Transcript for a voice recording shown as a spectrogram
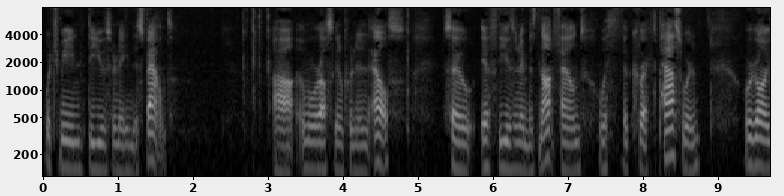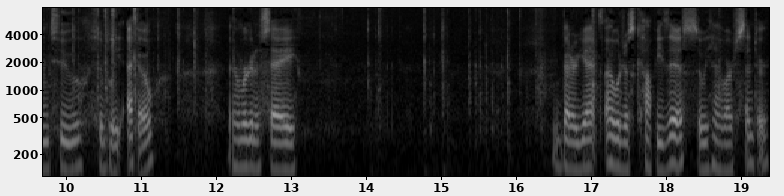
which means the username is found. Uh, and we're also going to put in an else. So if the username is not found with the correct password, we're going to simply echo, and we're going to say, better yet, I will just copy this so we have our center.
